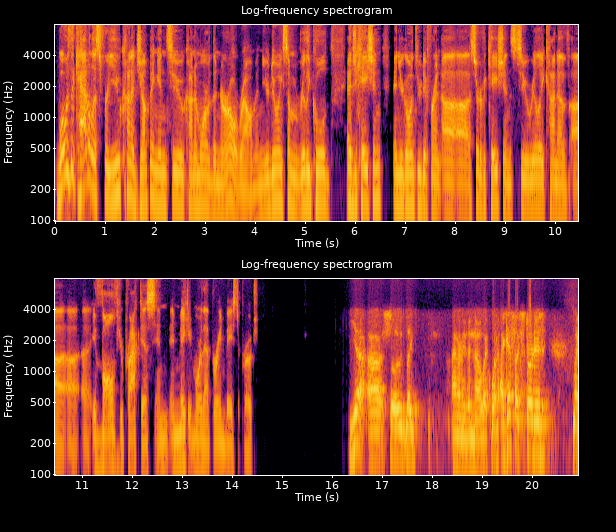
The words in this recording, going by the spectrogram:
what was the catalyst for you kind of jumping into kind of more of the neuro realm? And you're doing some really cool education and you're going through different uh, uh, certifications to really kind of uh, uh, uh evolve your practice and, and make it more that brain based approach. Yeah. Uh, so, like, I don't even know. Like what? I guess I started. My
